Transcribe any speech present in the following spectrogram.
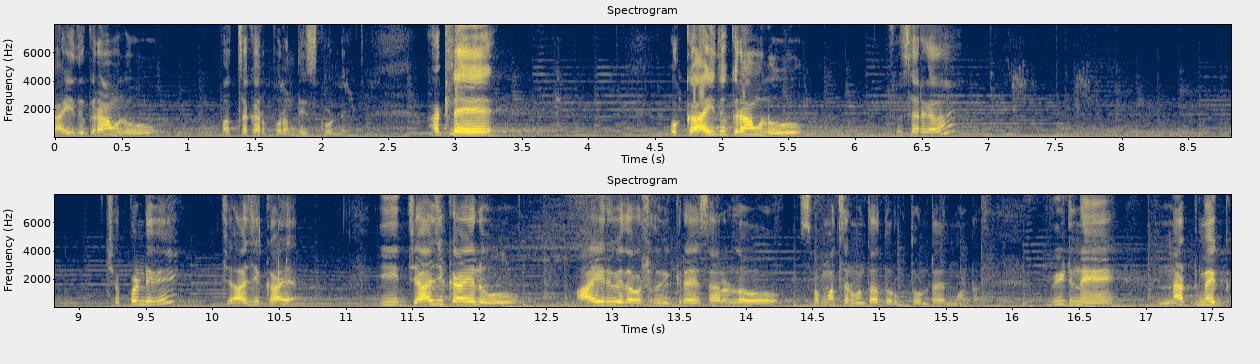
ఐదు గ్రాములు పచ్చకర్పూరం తీసుకోండి. అట్లే ఒక ఐదు గ్రాములు చూసారు కదా? చెప్పండి ఇది జాజికాయ. ఈ జాజికాయలు ఆయుర్వేద ఔషధ విక్రయశాలలో సంవత్సరం అంతా దొరుకుతుంటాయి అన్నమాట వీటినే నట్మెగ్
